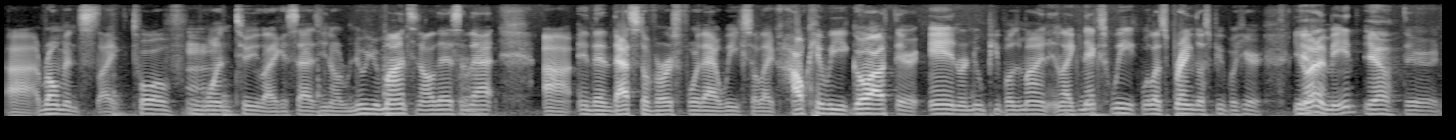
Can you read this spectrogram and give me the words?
uh, Romans like 12 Mm-hmm. 1 2 like it says you know renew your minds and all this and that. Uh, and then that's the verse for that week. So like how can we go out there and renew people's mind? And like next week well let's bring those people here. You know what I mean? Yeah. dude.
